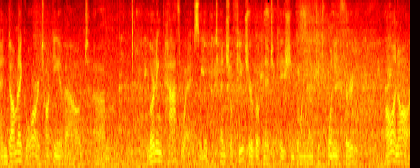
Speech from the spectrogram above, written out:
And Dominic Orr talking about um, learning pathways and the potential future of open education going out to 2030. All in all,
